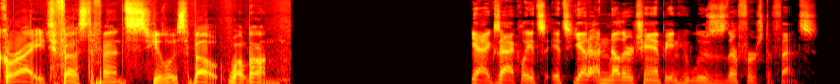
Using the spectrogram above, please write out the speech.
great. First defense, you lose the belt. Well done. Yeah, exactly. It's it's yet Exactly. another champion who loses their first defense.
